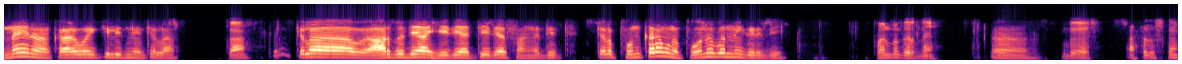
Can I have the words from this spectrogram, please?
नाही ना कारवाई केलीच नाही त्याला. का? त्याला अर्ज द्या हे द्या ते द्या सांगत आहेत. त्याला फोन करा म्हणून फोन पण नाही करीत ते. फोन पण करत नाही? हा. बर. असं कसं काय?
